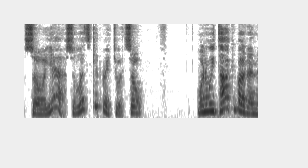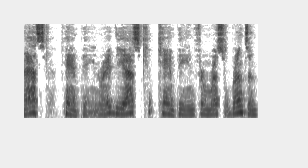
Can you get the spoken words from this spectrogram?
so yeah so let's get right to it. So when we talk about an ask campaign right the ask campaign from Russell Brunson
